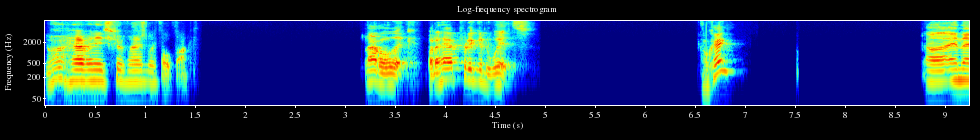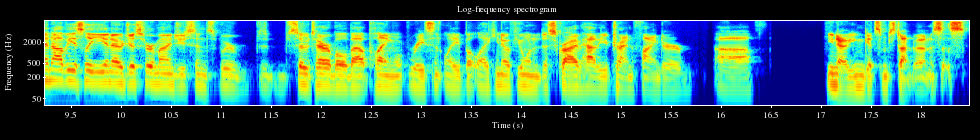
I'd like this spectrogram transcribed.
You do I have any survival? Hold on. Not a lick, but I have pretty good wits. Okay. Uh, and then obviously, you know, just to remind you, since we're so terrible about playing recently, but like, you know, if you want to describe how you're trying to find her, uh, you know, you can get some stunt bonuses.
